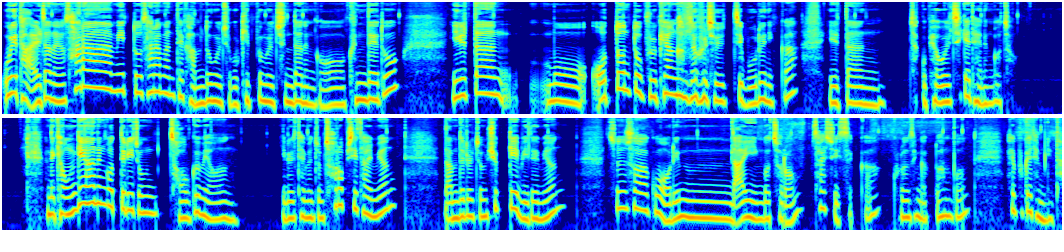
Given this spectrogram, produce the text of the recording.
우리 다 알잖아요. 사람이 또 사람한테 감동을 주고 기쁨을 준다는 거. 근데도 일단 뭐 어떤 또 불쾌한 감정을 줄지 모르니까 일단 자꾸 벽을 치게 되는 거죠. 근데 경계하는 것들이 좀 적으면 이를테면 좀 철없이 살면 남들을 좀 쉽게 믿으면 순수하고 어린 나이인 것처럼 살 수 있을까? 그런 생각도 한번 해보게 됩니다.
